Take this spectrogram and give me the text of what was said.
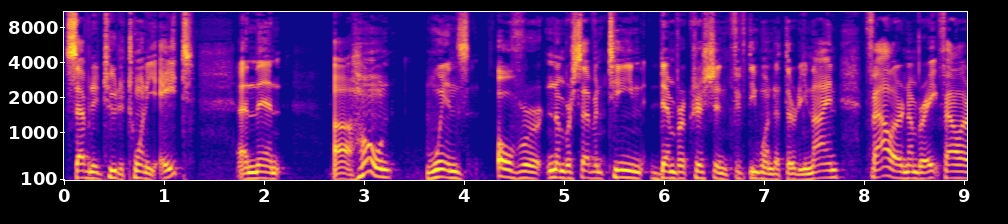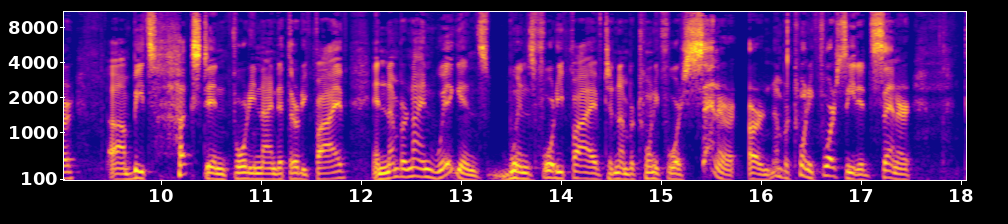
72 to 28. And then uh, Hone wins over number 17 Denver Christian 51 to 39. Fowler, number 8 Fowler um, beats Haxtun 49 to 35 and number 9 Wiggins wins 45 to number 24 Center or number 24 seeded Center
